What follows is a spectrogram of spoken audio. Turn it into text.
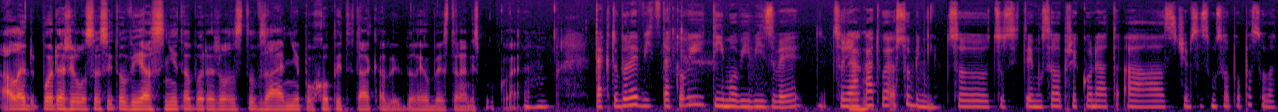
ale podařilo se si to vyjasnit a podařilo se to vzájemně pochopit tak, aby byly obě strany spokojené. Mm-hmm. Tak to byly víc takový týmový výzvy, co nějaká mm-hmm. tvoje osobní, co, co si ty musel překonat a s čím se musel popasovat?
